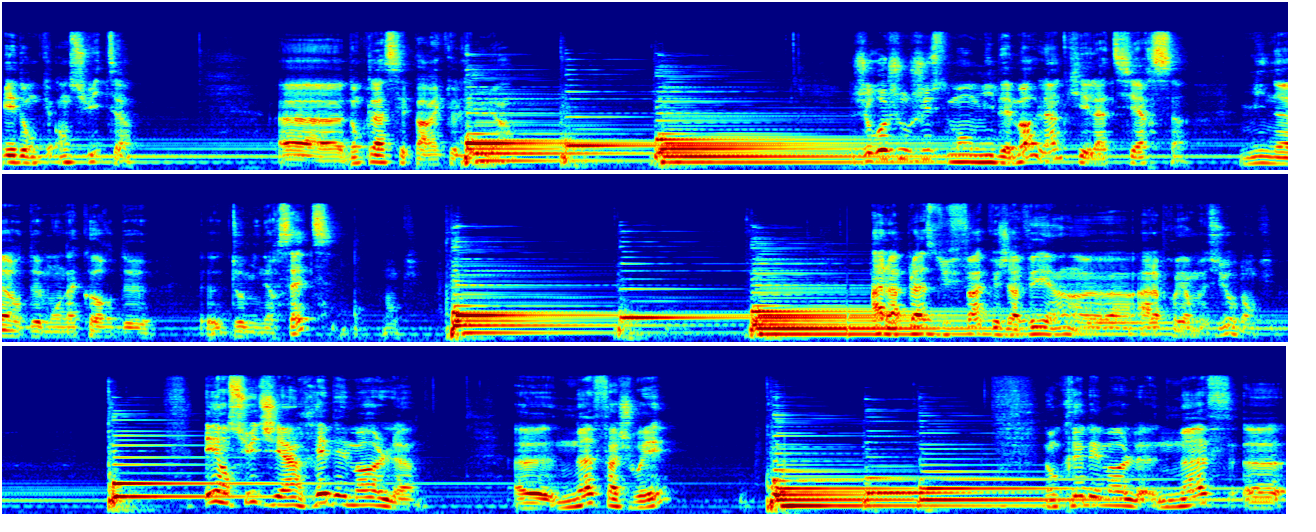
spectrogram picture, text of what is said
Et donc, ensuite... Euh, donc là, c'est pareil que le début. Hein. Je rejoue juste mon Mi bémol, hein, qui est la tierce mineure de mon accord de euh, Do mineur 7. Donc, à la place du Fa que j'avais euh, à la première mesure. Donc. Et ensuite, j'ai un Ré bémol 9 euh, à jouer. Donc Ré bémol 9, euh,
